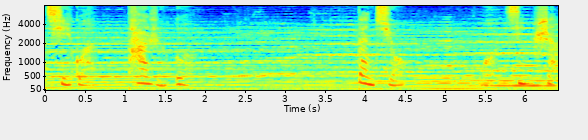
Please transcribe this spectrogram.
岂管他人恶，但求我心善。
